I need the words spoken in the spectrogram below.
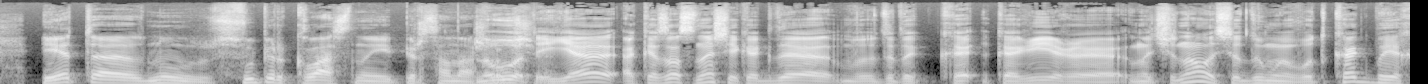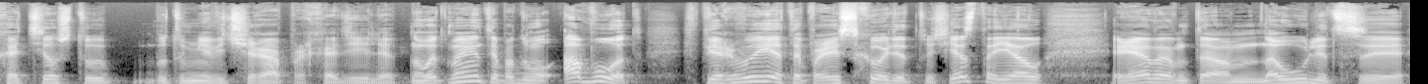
– это ну, супер классный персонаж. Ну вот, вообще. и я оказался, знаешь, я когда вот эта ка- карьера начиналась, я думаю, вот как бы я хотел, чтобы вот у меня вечера проходили. Но в этот момент я подумал, а вот, впервые это происходит. То есть я стоял рядом там на улице,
